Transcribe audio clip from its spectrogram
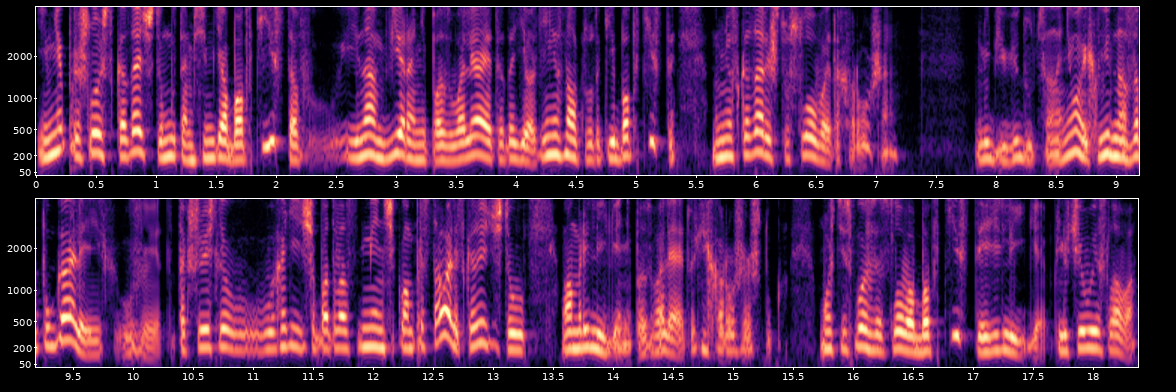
И мне пришлось сказать, что мы там семья баптистов, и нам вера не позволяет это делать. Я не знал, кто такие баптисты, но мне сказали, что слово это хорошее. Люди ведутся на него, их, видно, запугали их уже это. Так что, если вы хотите, чтобы от вас меньше к вам приставали, скажите, что вам религия не позволяет. Очень хорошая штука. Можете использовать слово баптисты и религия, ключевые слова.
